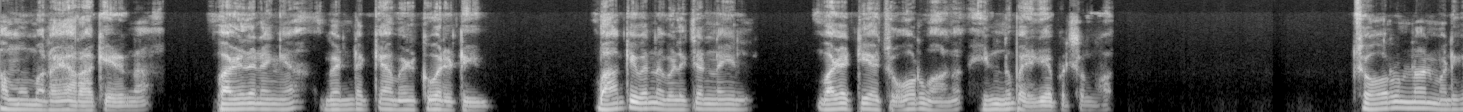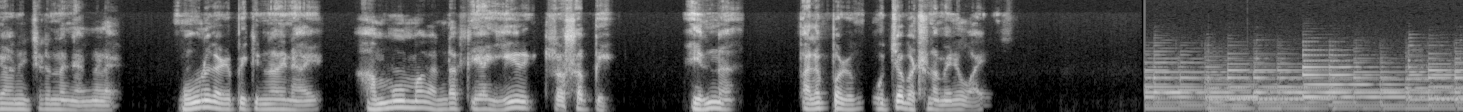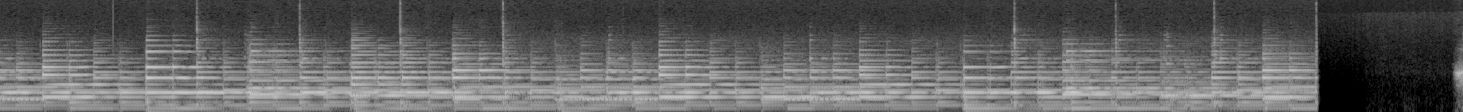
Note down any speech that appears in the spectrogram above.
അമ്മൂമ്മ തയ്യാറാക്കിയിരുന്ന പഴുതനങ്ങ വെണ്ടയ്ക്ക മെഴുക്കുവരട്ടിയും ബാക്കി വന്ന വെളിച്ചെണ്ണയിൽ വഴറ്റിയ ചോറുമാണ് ഇന്ന് പരിചയപ്പെടുത്തുന്നത്. ചോറുണ്ണാൻ മടി കാണിച്ചിരുന്ന ഞങ്ങളെ ഊണ് കഴിപ്പിക്കുന്നതിനായി അമ്മൂമ്മ കണ്ടെത്തിയ ഈ റെസിപ്പി ഇന്ന് പലപ്പോഴും ഉച്ചഭക്ഷണ മെനുവായി.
